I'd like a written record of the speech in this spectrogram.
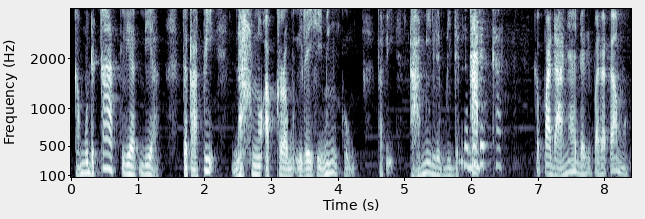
Kamu dekat lihat dia. Tetapi nahnu akrabu ilaihi minkum. Tapi kami lebih dekat, Lebih dekat. kepadanya daripada kamu.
